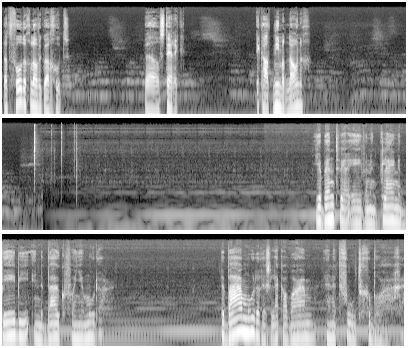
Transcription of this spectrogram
Dat voelde geloof ik wel goed. Wel sterk. Ik had niemand nodig. Je bent weer even een kleine baby in de buik van je moeder. De baarmoeder is lekker warm en het voelt geborgen.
